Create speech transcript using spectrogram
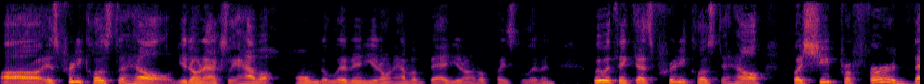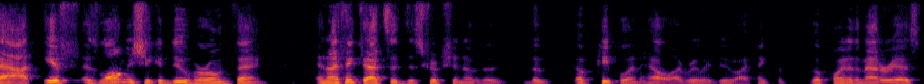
uh, is pretty close to hell. You don't actually have a home to live in, you don't have a bed, you don't have a place to live in. We would think that's pretty close to hell, but she preferred that if, as long as she could do her own thing. And I think that's a description of the, the of people in hell. I really do. I think the, the point of the matter is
